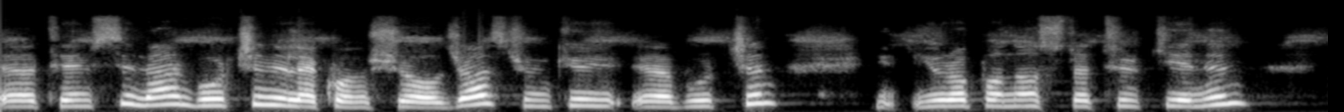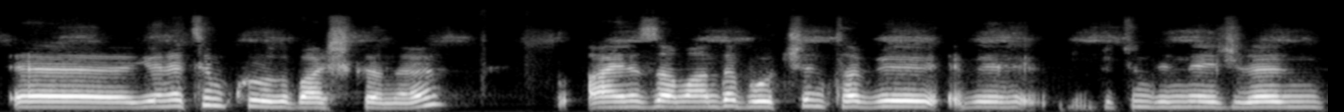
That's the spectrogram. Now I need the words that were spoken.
e, temsilen Burçin ile konuşuyor olacağız. Çünkü e, Burçin Europa Nostra Türkiye'nin e, yönetim kurulu başkanı. Aynı zamanda Burçin tabii bütün dinleyicilerin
